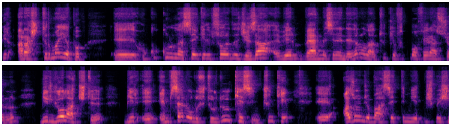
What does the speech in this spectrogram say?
bir araştırma yapıp e, hukuk kuruluna sevk edip sonra da ceza ver, vermesine neden olan Türkiye Futbol Federasyonu'nun bir yol açtığı, bir e, emsal oluşturduğu kesin. Çünkü e, az önce bahsettiğim 75.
